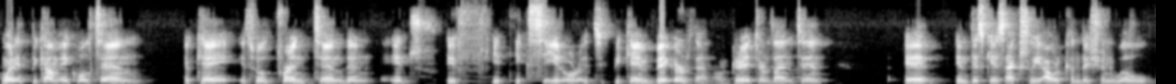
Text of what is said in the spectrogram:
when it become equal 10 okay it will print 10 then it if it exceed or it became bigger than or greater than 10 it, in this case actually our condition will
